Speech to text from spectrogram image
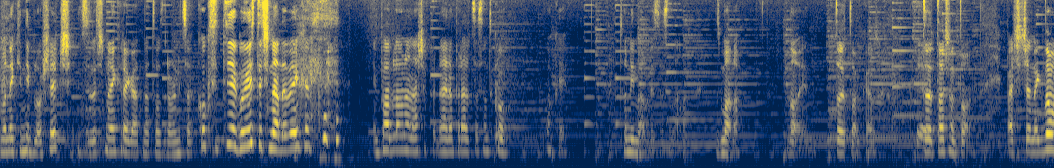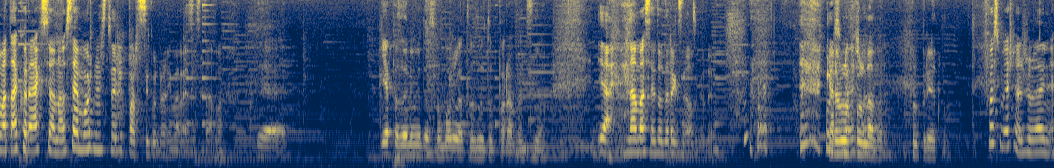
mu nekaj ni bilo všeč in se začne kregati na to zdravnico. Kako si ti egoistična, ne vem kaj. In pa je bila ona naša najna pravica, sem tako, ok, to nima veze z nami, z mano. No in to je to, kar, to je točno to. Pač, če nekdo ima tako reakcijo na vse možne stvari, pa sigurno nima veze s tabo. Je. je pa zanimivo, da smo mogli to tudi uporabiti z njo. Ja, nama se je to drag znal zgodil. Kar je bilo ful dobro, ful prijetno. Ful smešno življenje.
